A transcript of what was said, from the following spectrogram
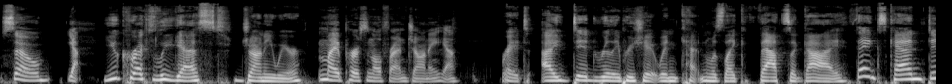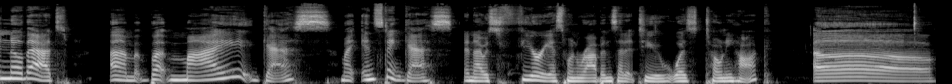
So Yeah. you correctly guessed Johnny Weir. My personal friend, Johnny. Yeah. Right. I did really appreciate when Ken was like, that's a guy. Thanks, Ken. Didn't know that. Um, but my guess, my instant guess, and I was furious when Robin said it too, was Tony Hawk. Oh.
